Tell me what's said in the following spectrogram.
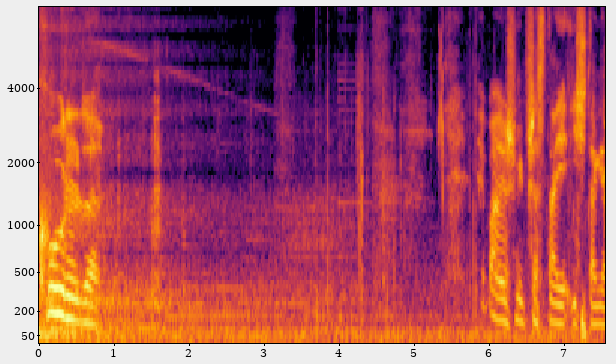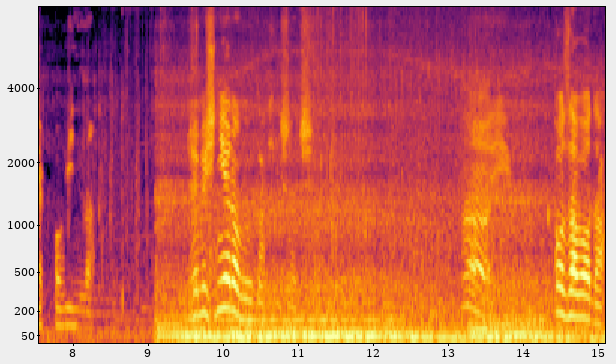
kurde. Chyba już mi przestaje iść tak jak powinno. Żebyś nie robił takich rzeczy. No i po zawodach.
